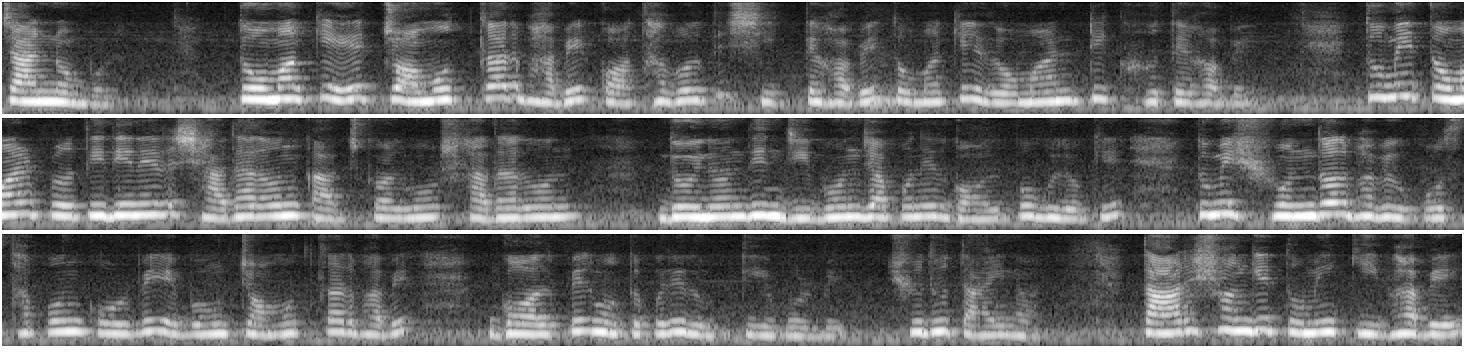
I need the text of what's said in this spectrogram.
চার নম্বর, তোমাকে চমৎকারভাবে কথা বলতে শিখতে হবে, তোমাকে রোমান্টিক হতে হবে। তুমি তোমার প্রতিদিনের সাধারণ কাজকর্ম, সাধারণ দৈনন্দিন জীবনযাপনের গল্পগুলোকে তুমি সুন্দরভাবে উপস্থাপন করবে এবং চমৎকারভাবে গল্পের মতো করে রূপ দিয়ে পড়বে। শুধু তাই নয় তার সঙ্গে তুমি কীভাবে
